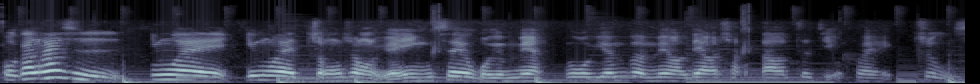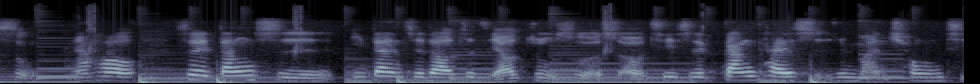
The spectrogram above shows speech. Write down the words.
我刚开始因为因为种种原因，所以我原没有我原本没有料想到自己会住宿，然后所以当时一旦知道自己要住宿的时候，其实刚开始是蛮冲击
